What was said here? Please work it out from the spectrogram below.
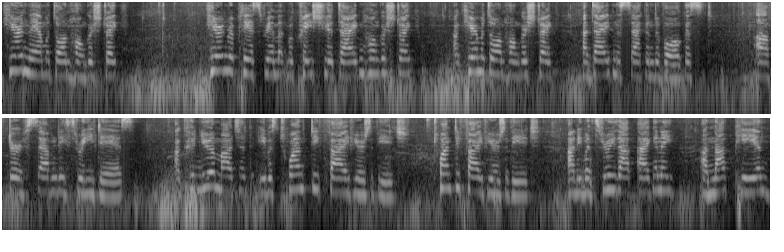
Kieran then went on hunger strike. Kieran replaced Raymond McCreesh who had died in hunger strike. And Kieran went on hunger strike and died on the 2nd of August after 73 days. And can you imagine, he was 25 years of age. 25 years of age. And he went through that agony and that pain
